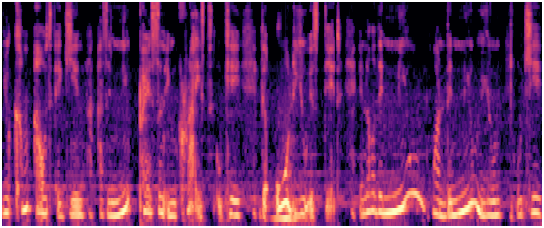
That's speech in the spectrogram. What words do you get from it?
you come out again as a new person in Christ. Okay, the old you is dead, and now the new one, the new you, okay,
